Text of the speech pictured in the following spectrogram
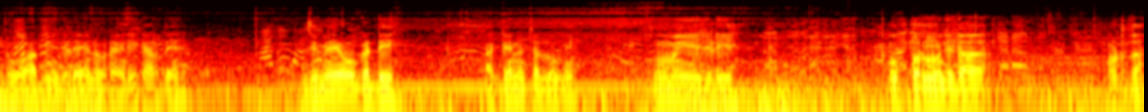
ਦੋ ਆਦਮੀ ਜਿਹੜੇ ਇਹਨੂੰ ਰੈਡੀ ਕਰਦੇ ਆ। ਜਿਵੇਂ ਉਹ ਗੱਡੀ ਅੱਗੇ ਨੂੰ ਚੱਲੂਗੀ, ਉਵੇਂ ਹੀ ਇਹ ਜਿਹੜੀ ਉੱਪਰ ਨੂੰ ਜਿਹੜਾ ਉੱਡਦਾ।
